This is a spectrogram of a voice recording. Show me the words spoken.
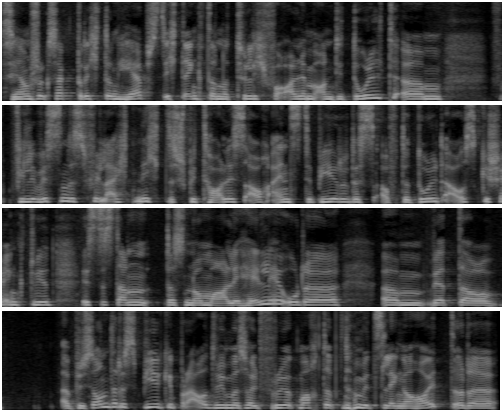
Sie haben schon gesagt, Richtung Herbst. Ich denke da natürlich vor allem an die Duld. Ähm, viele wissen das vielleicht nicht. Das Spital ist auch eins der Biere, das auf der Duld ausgeschenkt wird. Ist es dann das normale Helle oder ähm, wird da ein besonderes Bier gebraut, wie man es halt früher gemacht hat, damit es länger hält? Oder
